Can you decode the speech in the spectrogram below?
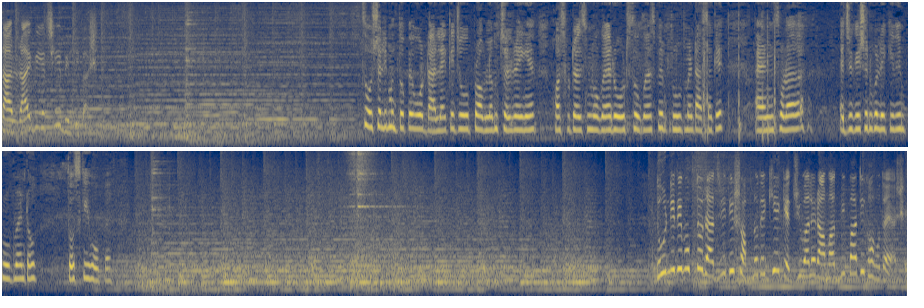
তার রায় দিয়েছে দিল্লিবাসী सोशली मुद्दों पे वोट डाला है कि जो प्रॉब्लम चल रही हैं हॉस्पिटल्स में हो गए रोड्स हो गए उस पर इम्प्रूवमेंट आ सके एंड थोड़ा एजुकेशन को लेके भी इम्प्रूवमेंट हो तो उसकी होप है দুর্নীতিমুক্ত রাজনীতির স্বপ্ন দেখিয়ে কেজরিওয়ালের আম আদমি পার্টি ক্ষমতায় আসে।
